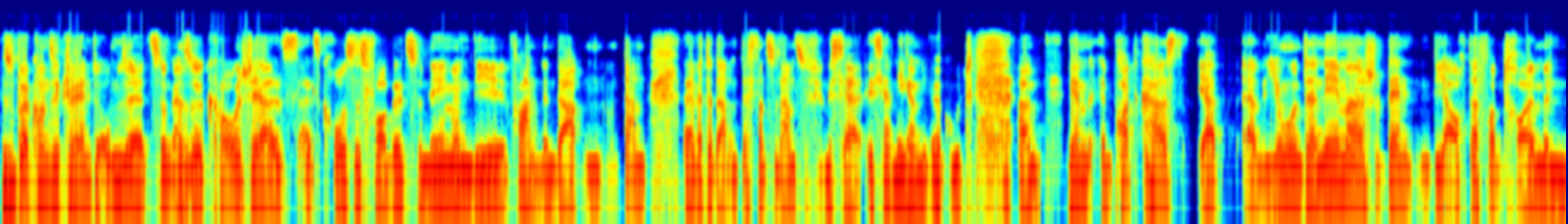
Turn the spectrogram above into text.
super konsequente Umsetzung. Also Kosher als, als großes Vorbild zu nehmen, die vorhandenen Daten und dann äh, Wetterdaten das dann zusammenzufügen, ist ja, ist ja mega, mega gut. Ähm, wir haben im Podcast ja äh, junge Unternehmer, Studenten, die auch davon träumen,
